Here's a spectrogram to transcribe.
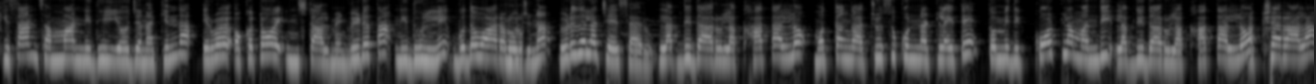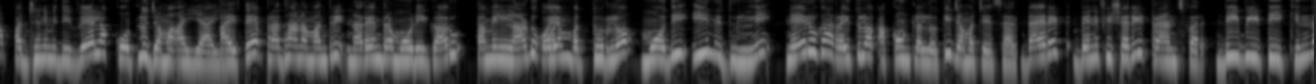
కిసాన్ సమ్మాన్ నిధి యోజన కింద ఇరవై ఒకటో ఇన్స్టాల్మెంట్ విడత నిధుల్ని బుధవారం రోజున విడుదల చేశారు. లబ్ధిదారుల ఖాతాల్లో మొత్తంగా చూసుకున్నట్లయితే తొమ్మిది కోట్ల మంది లబ్ధిదారుల ఖాతాల్లో అక్షరాల పద్దెనిమిది వేల కోట్లు జమ అయ్యాయి. అయితే ప్రధాన మంత్రి నరేంద్ర మోడీ గారు తమిళనాడు కోయంబత్తూరులో మోదీ ఈ నిధుల్ని నేరుగా రైతుల అకౌంట్లలోకి జమ చేశారు. డైరెక్ట్ బెనిఫిషరీ ట్రాన్స్ఫర్ డిబిటి కింద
